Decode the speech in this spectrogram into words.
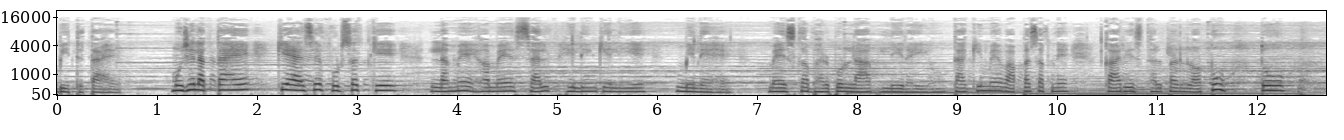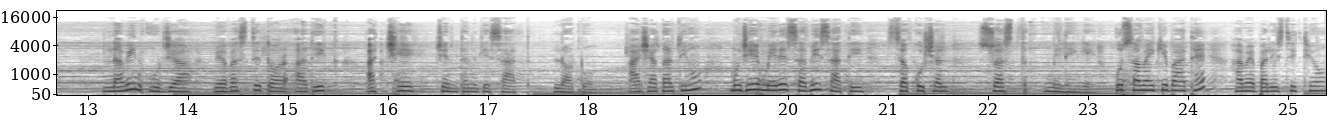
बीतता है। मुझे लगता है कि ऐसे फुर्सत के लम्हे हमें सेल्फ हीलिंग के लिए मिले हैं। मैं इसका भरपूर लाभ ले रही हूँ। ताकि मैं वापस अपने कार्यस्थल पर लौटूं तो नवीन ऊर्जा व्यवस्थित और अधिक अच्छे चिंतन के साथ लौटूं। आशा करती हूँ, मुझे मेरे सभी साथी सकुशल, स्वस्थ मिलेंगे। कुछ समय की बात है, हमें परिस्थितियों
